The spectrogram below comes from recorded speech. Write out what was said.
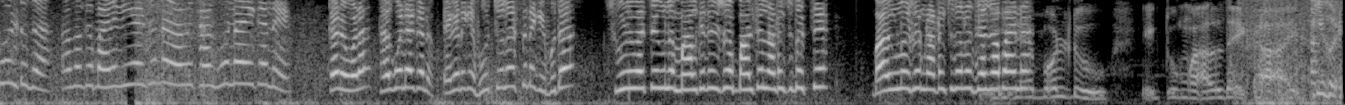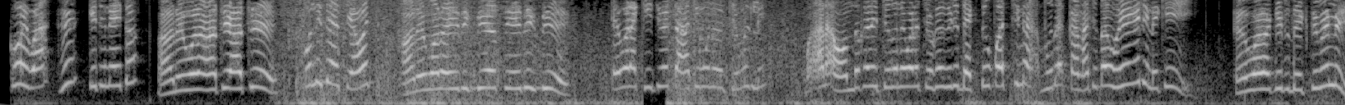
বলটু দা আমাকে বাড়ি নিয়ে এসো না আমি থাকব না এখানে। কেন বাড়া? থাকব না কেন? এখানে কি ভূত চলে আসছে নাকি ভূতা শুনে বাচ্চাগুলো মাল খেতে সব বালচাল নাটক চুদাচ্ছে। বালগুলো সব নাটক চুদানোর জায়গা পায় না। এ বল্টু একটু মাল দেখাই। কই বা হ্যাঁ, কিছু নেই তো? আরে বাড়া আছে আছে। দিতে আসছে আওয়াজ? আরে বাড়া এই দিক দিয়ে আসছে এই দিক দিয়ে। এবারে কিছু একটা আছে মনে হচ্ছে বুঝলি? মারা অন্ধকারের চোখে এবারে চোখে কিছু দেখতেও পাচ্ছি না। বুধা কানা চোদা হয়ে গেছে নাকি? এবারে কিছু দেখতে পেলি?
